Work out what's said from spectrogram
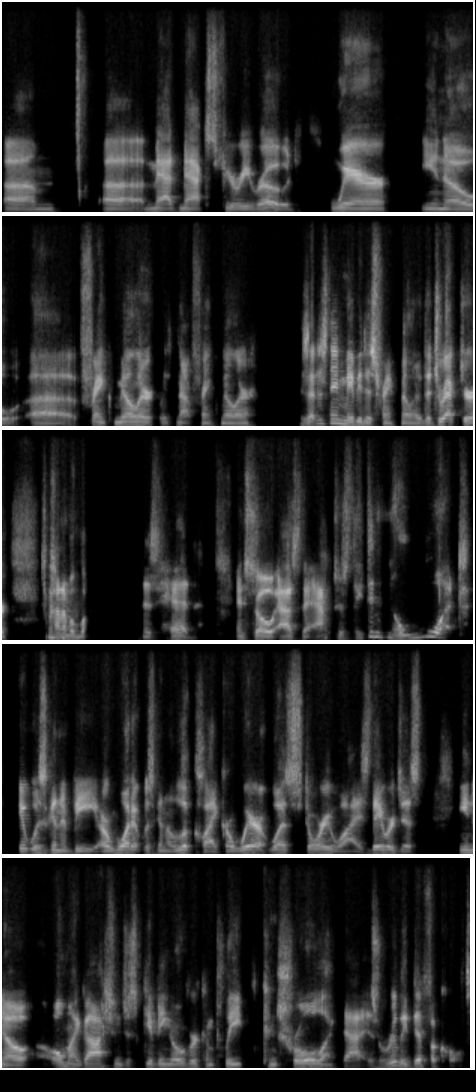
um, uh, mad max fury road where you know uh, frank miller not frank miller is that his name? Maybe it is frank miller the director kind mm-hmm. of a his head. And so as the actors, they didn't know what it was going to be or what it was going to look like or where it was story wise they were just you know oh my gosh and just giving over complete control like that is really difficult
